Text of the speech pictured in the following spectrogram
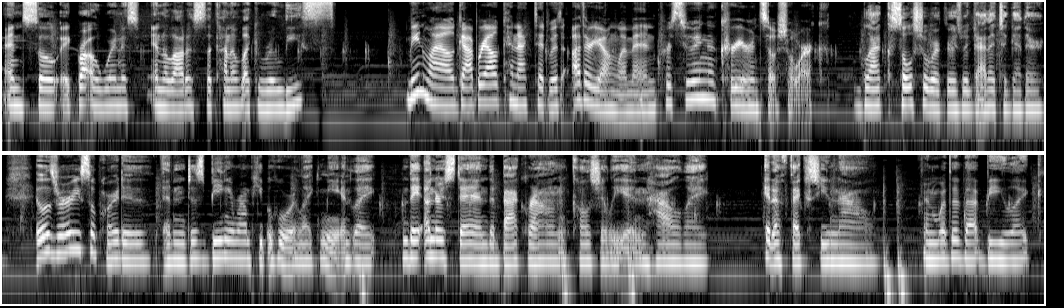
And so it brought awareness and allowed us to kind of like release. Meanwhile, Gabrielle connected with other young women pursuing a career in social work. Black social workers would gather together. It was very supportive and just being around people who were like me and like they understand the background culturally and how like it affects you now. And whether that be like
